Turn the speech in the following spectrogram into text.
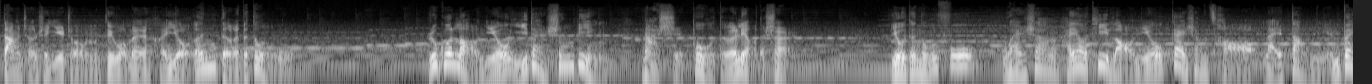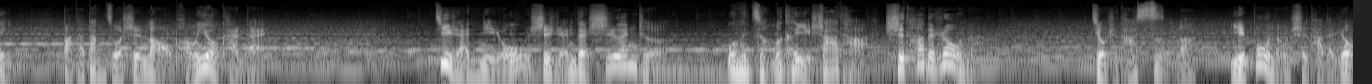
当成是一种对我们很有恩德的动物。如果老牛一旦生病，那是不得了的事儿。有的农夫晚上还要替老牛盖上草来当棉被，把它当作是老朋友看待。既然牛是人的施恩者，我们怎么可以杀它吃它的肉呢？就是它死了，也不能吃它的肉，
